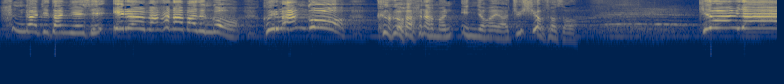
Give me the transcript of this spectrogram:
한 가지 단위에서 이름 하나 받은 거, 그 이름 안고 그거 하나만 인정하여 주시옵소서. 기도합니다!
